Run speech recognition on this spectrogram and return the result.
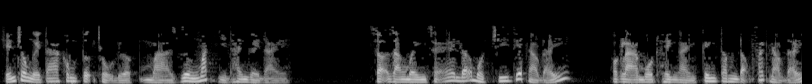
khiến cho người ta không tự chủ được mà dương mắt nhìn hai người này. Sợ rằng mình sẽ lỡ một chi tiết nào đấy, hoặc là một hình ảnh kinh tâm động phách nào đấy.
